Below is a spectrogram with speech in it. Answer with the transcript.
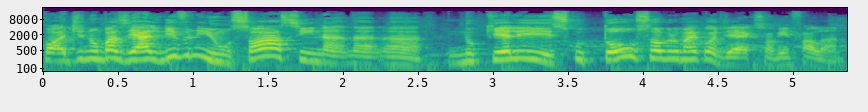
pode não basear livro nenhum, só assim na, na- na- no que ele escutou sobre o Michael Jackson, alguém falando.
